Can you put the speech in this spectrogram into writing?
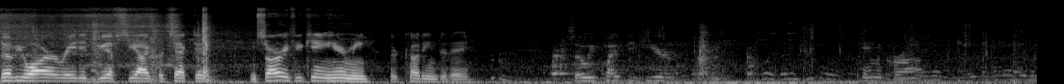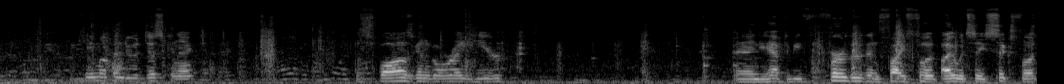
WR rated GFCI protected. I'm sorry if you can't hear me. They're cutting today. So we piped it here, came across, came up into a disconnect. The spa is gonna go right here. And you have to be further than five foot, I would say six foot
